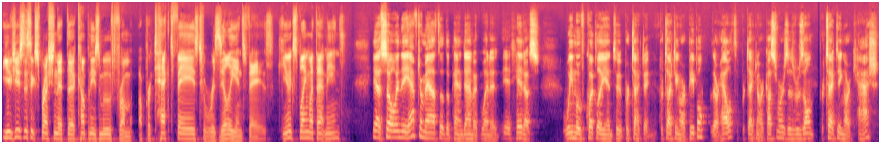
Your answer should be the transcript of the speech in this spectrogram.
You've used this expression that the company's moved from a protect phase to a resilience phase. Can you explain what that means? Yeah, so in the aftermath of the pandemic, when it, it hit us, we move quickly into protecting, protecting our people, their health, protecting our customers as a result, protecting our cash,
